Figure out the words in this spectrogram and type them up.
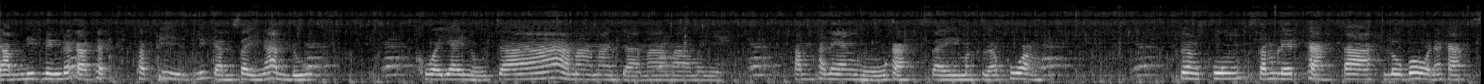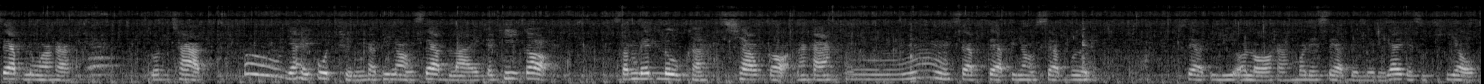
ดำนิดนึงนะคะทับทับพี่นี่กันใส่งานดู ครัวยายหนูจ้า มามาจ้ามามามานี่ทำพะแนงหมูค่ะ ใส่มะเขือพ่วง เครื่องปรุงสำเร็จค่ะ ตาโลโบนะคะ แซบนัวค่ะ รสชาติอย่าให้พูดถึงค่ะพี่น้องแซบหลายกะทิก็สำเร็จรูปค่ะ ชาวเกาะนะคะแซบแซบพี่น้องแซบเบิร์แซบอีลีออลอค่ะบ่ได้แซบเด่นๆย่ายกับสีเขียวไป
